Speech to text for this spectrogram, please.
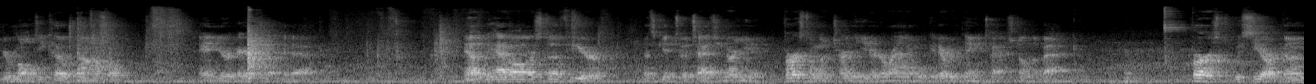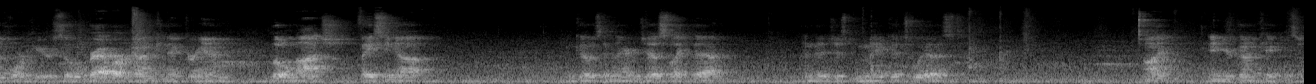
your multi-coat nozzle, and your air truck adapter. Now that we have all our stuff here, let's get to attaching our unit. First, I'm going to turn the unit around and we'll get everything attached on the back. First, we see our gun port here, so we'll grab our gun connector in, little notch facing up, and goes in there just like that, and then just make a twist on it, and your gun cable's in.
